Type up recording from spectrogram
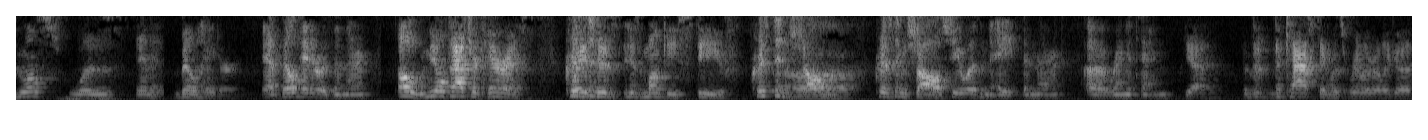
who else was in it? Bill Hader. Yeah, Bill Hader was in there. Oh, Neil Patrick Harris plays his his monkey Steve. Kristen Schaal. Uh, Kristen Kristen Schaal. Schaal. She was an ape in there. A orangutan. Yeah, the, the casting was really really good,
